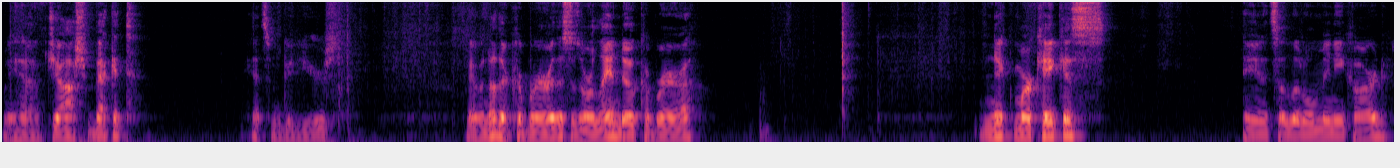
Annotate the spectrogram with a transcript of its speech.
We have Josh Beckett. He had some good years. We have another Cabrera. This is Orlando Cabrera. Nick Markakis. And it's a little mini card.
